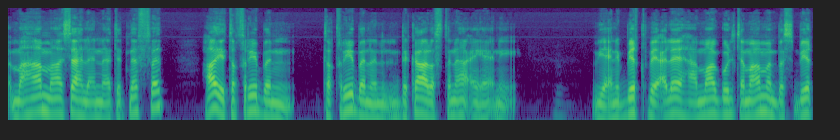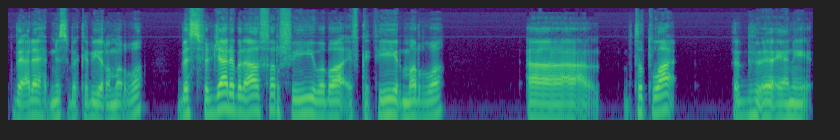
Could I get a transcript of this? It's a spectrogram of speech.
مهامها سهلة إنها تتنفذ هذه تقريبا تقريبا الذكاء الاصطناعي يعني يعني بيقضي عليها ما أقول تماما بس بيقضي عليها بنسبة كبيرة مرة. بس في الجانب الآخر في وظائف كثير مرة آه بتطلع يعني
